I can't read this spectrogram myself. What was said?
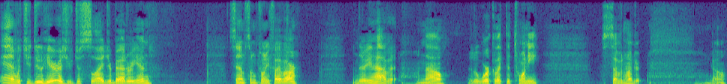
And what you do here is you just slide your battery in. Samsung 25R. And there you have it. And now it'll work like the 2700 go.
